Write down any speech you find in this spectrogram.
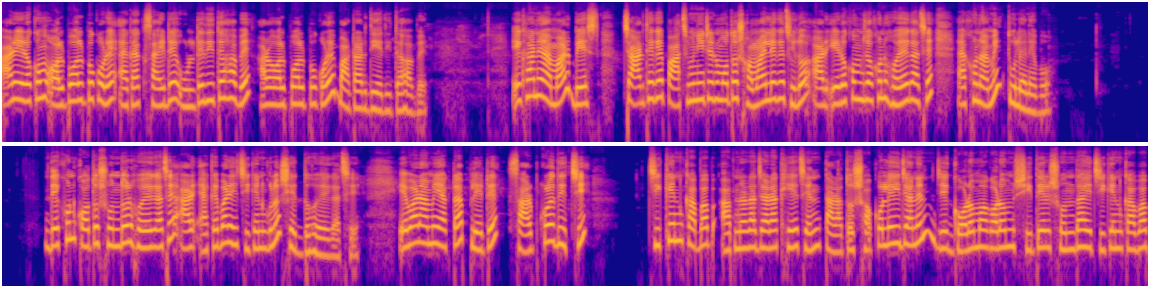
আর এরকম অল্প অল্প করে এক এক সাইডে উল্টে দিতে হবে আর অল্প অল্প করে বাটার দিয়ে দিতে হবে। এখানে আমার বেশ চার থেকে পাঁচ মিনিটের মতো সময় লেগেছিল আর এরকম যখন হয়ে গেছে এখন আমি তুলে নেব। দেখুন কত সুন্দর হয়ে গেছে আর একেবারেই চিকেনগুলো সেদ্ধ হয়ে গেছে। এবার আমি একটা প্লেটে সার্ভ করে দিচ্ছি চিকেন কাবাব আপনারা যারা খেয়েছেন, তারা তো সকলেই জানেন যে গরমা গরম শীতের সন্ধ্যায় চিকেন কাবাব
